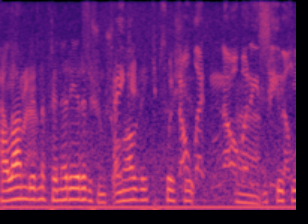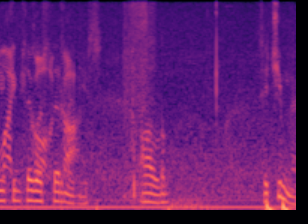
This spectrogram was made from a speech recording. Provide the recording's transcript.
salan birini feneri yere düşürmüş. Onu al ve kimse ışığı ha, ışığı kimse göstermediyiz. Aldım. Seçeyim mi?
